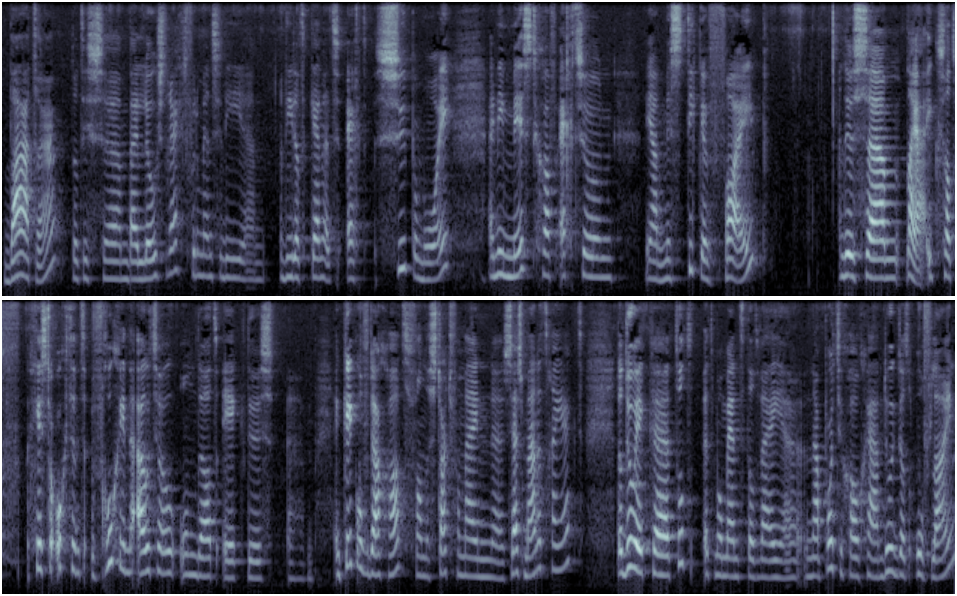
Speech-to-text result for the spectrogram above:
water. Dat is um, bij Loosdrecht voor de mensen die, um, die dat kennen. Het is echt super mooi. En die mist gaf echt zo'n ja, mystieke vibe. Dus nou ja, ik zat gisterochtend vroeg in de auto omdat ik dus een kick-off dag had van de start van mijn uh, zes maanden traject. Dat doe ik uh, tot het moment dat wij uh, naar Portugal gaan, doe ik dat offline.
